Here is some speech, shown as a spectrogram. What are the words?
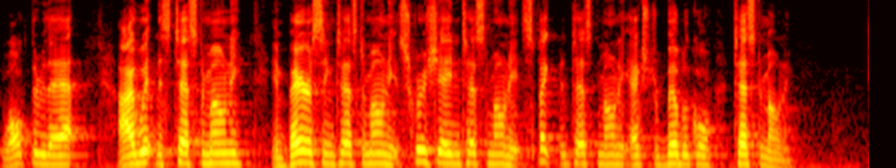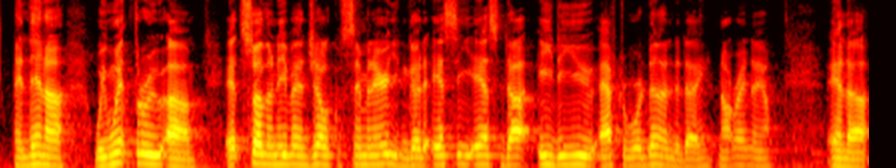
walked through that. Eyewitness testimony, embarrassing testimony, excruciating testimony, expected testimony, extra biblical testimony. And then uh, we went through um, at Southern Evangelical Seminary. You can go to ses.edu after we're done today, not right now. And uh,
